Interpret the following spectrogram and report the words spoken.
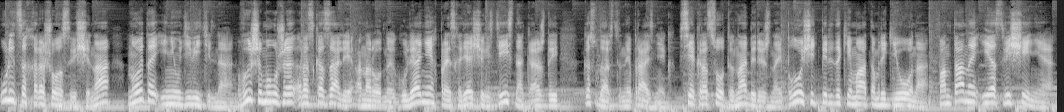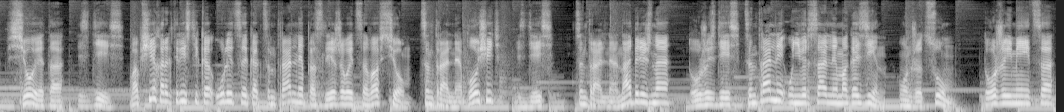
Улица хорошо освещена, но это и не удивительно. Выше мы уже рассказали о народных гуляниях, происходящих здесь на каждый государственный праздник. Все красоты набережной, площадь перед Акиматом региона, фонтаны и освещение – все это здесь. Вообще характеристика улицы как центральной прослеживается во всем. Центральная площадь площадь здесь. Центральная набережная тоже здесь. Центральный универсальный магазин, он же ЦУМ, тоже имеется.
